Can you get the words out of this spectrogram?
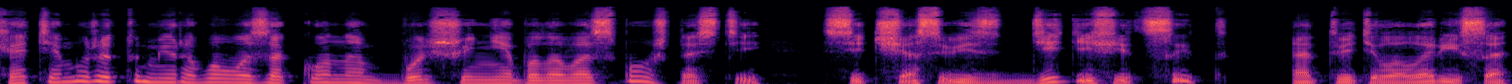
Хотя, может, у мирового закона больше не было возможностей. Сейчас везде дефицит, — ответила Лариса.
